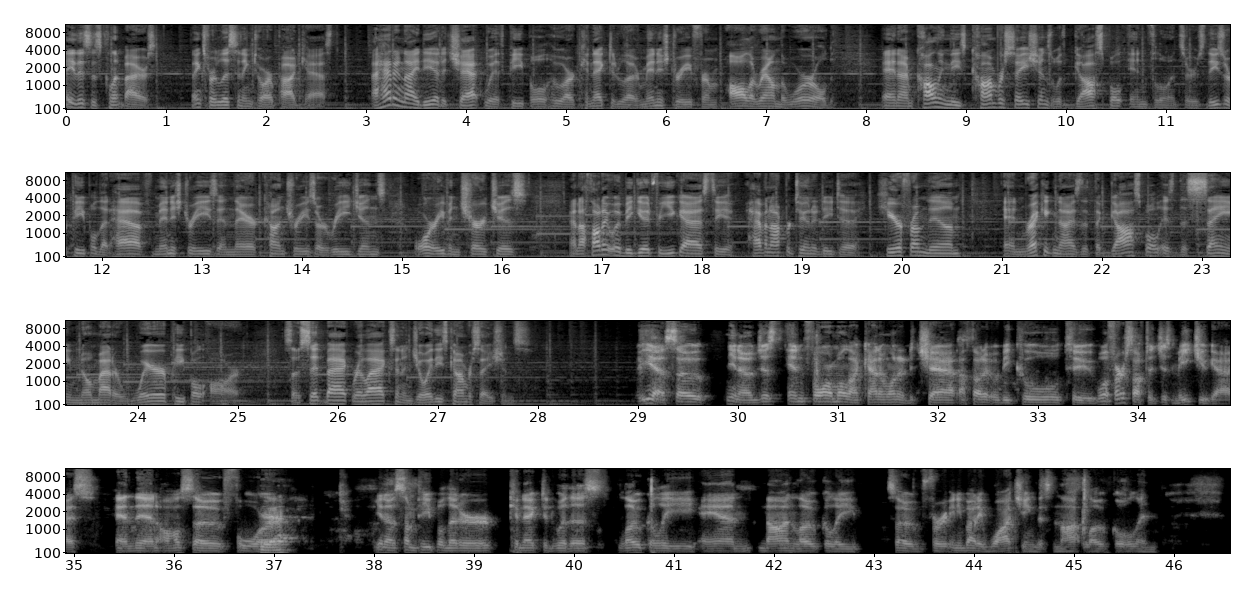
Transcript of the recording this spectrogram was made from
Hey, this is Clint Byars. Thanks for listening to our podcast. I had an idea to chat with people who are connected with our ministry from all around the world, and I'm calling these conversations with gospel influencers. These are people that have ministries in their countries or regions or even churches. And I thought it would be good for you guys to have an opportunity to hear from them and recognize that the gospel is the same no matter where people are. So sit back, relax, and enjoy these conversations. Yeah, so, you know, just informal. I kind of wanted to chat. I thought it would be cool to, well, first off, to just meet you guys. And then also for, yeah. you know, some people that are connected with us locally and non locally. So for anybody watching that's not local and,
